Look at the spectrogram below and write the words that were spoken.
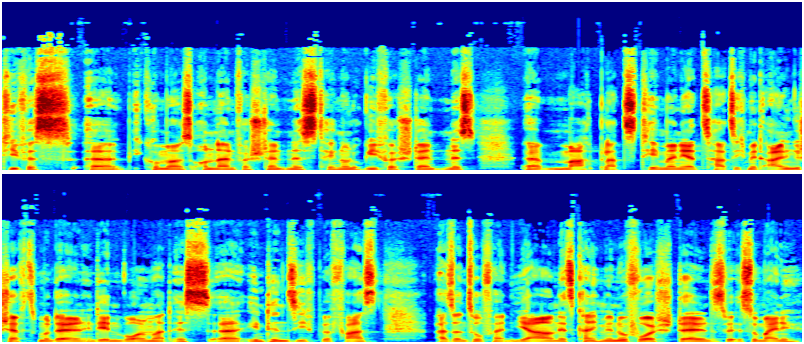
tiefes äh, E-Commerce, Online-Verständnis, Technologieverständnis, äh, Marktplatzthemen. Jetzt, hat sich mit allen Geschäftsmodellen, in denen Walmart ist, äh, intensiv befasst. Also insofern ja, und jetzt kann ich mir nur vorstellen, das ist so meine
